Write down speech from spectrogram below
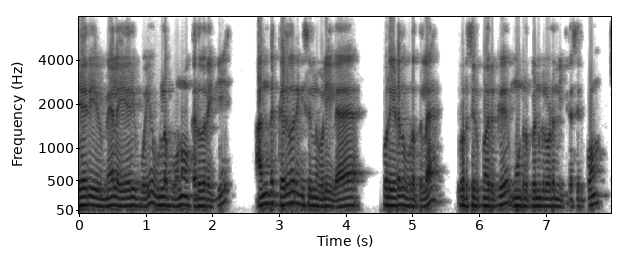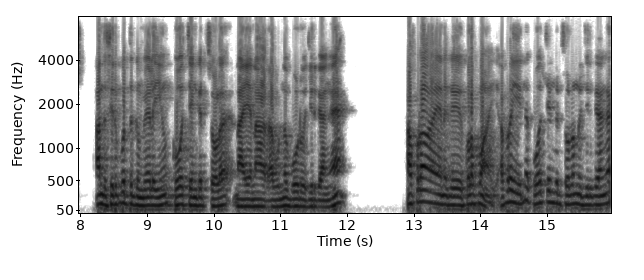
ஏறி மேலே ஏறி போய் உள்ளே போகணும் கருவறைக்கு. அந்த கருவறைக்கு செல்லும் வழியில ஒரு இடதுபுறத்துல ஒரு சிற்பம் இருக்கு. மூன்று பெண்களோட நிற்கிற சிற்பம். அந்த சிற்பத்துக்கு மேலேயும் கோ செங்கட் சோழ நாயனார் அப்படின்னு போர்டு வச்சிருக்காங்க. அப்புறம் எனக்கு குழப்பம். அப்புறம் என்ன கோச்செங்கட் சோழன்னு வச்சிருக்காங்க?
